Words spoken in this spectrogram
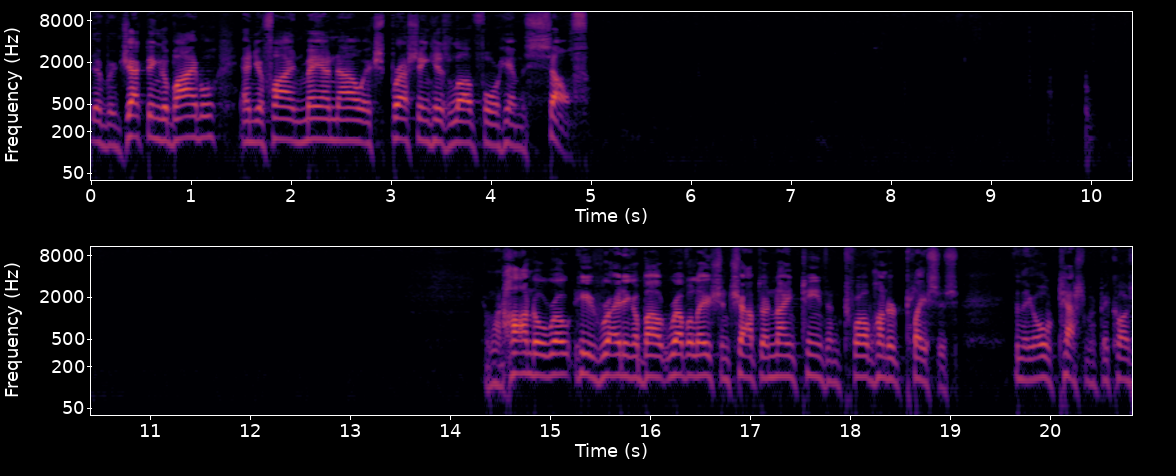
they're rejecting the Bible, and you find man now expressing his love for himself. And when Handel wrote, he's writing about Revelation chapter 19 and 1200 places in the Old Testament because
